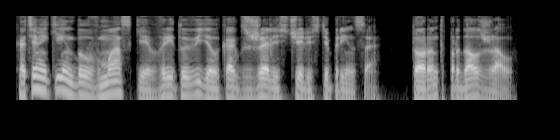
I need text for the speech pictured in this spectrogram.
Хотя Микейн был в маске, Врит увидел, как сжались челюсти принца. Торрент продолжал.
